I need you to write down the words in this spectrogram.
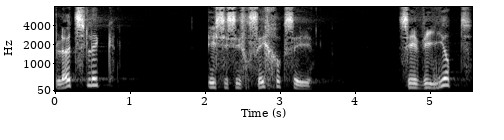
plötzlich ist sie sich sicher gewesen. Sie wird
